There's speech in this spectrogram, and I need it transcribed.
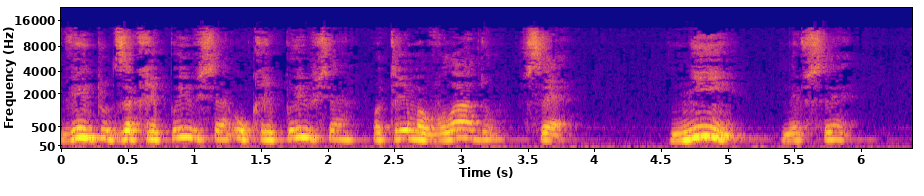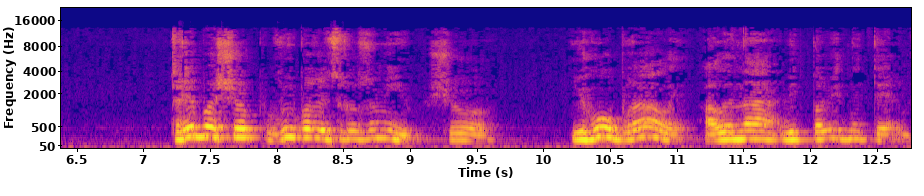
він тут закріпився, укріпився, отримав владу, все. Ні, не все. Треба, щоб виборець зрозумів, що його обрали, але на відповідний термін.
